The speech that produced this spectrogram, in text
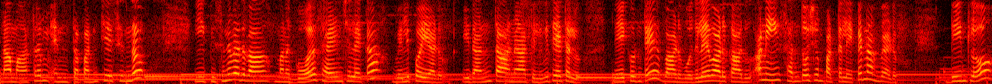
నా మాత్రం ఎంత పని చేసిందో? ఈ పిసిన వెధవ మన గోల సాయించలేక వెళ్ళిపోయాడు. ఇదంతా నా తెలివితేటలు. లేకుంటే వాడు వదిలేవాడు కాదు అని సంతోషం పట్టలేక నవ్వాడు. దీంట్లో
